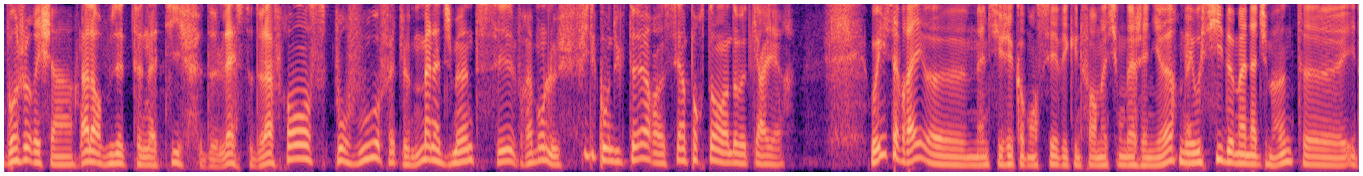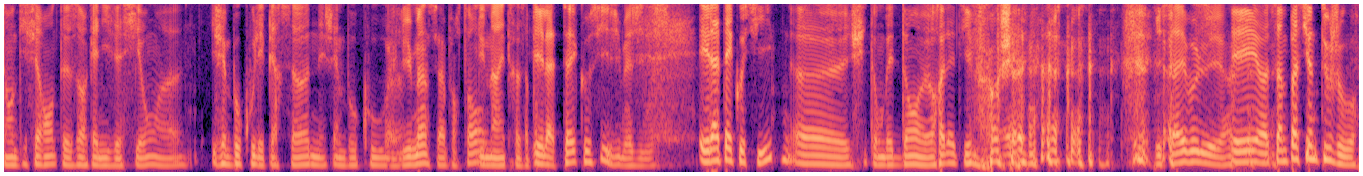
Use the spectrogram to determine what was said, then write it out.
Bonjour Richard. Alors, vous êtes natif de l'Est de la France. Pour vous, en fait, le management, c'est vraiment le fil conducteur. C'est important hein, dans votre carrière. Oui, c'est vrai, euh, même si j'ai commencé avec une formation d'ingénieur, mais aussi de management euh, et dans différentes organisations. Euh, j'aime beaucoup les personnes et j'aime beaucoup. L'humain, c'est important. L'humain est très important. Et la tech aussi, j'imagine. Et la tech aussi. je suis tombé dedans relativement jeune. et ça a évolué. Hein. Et ça me passionne toujours.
